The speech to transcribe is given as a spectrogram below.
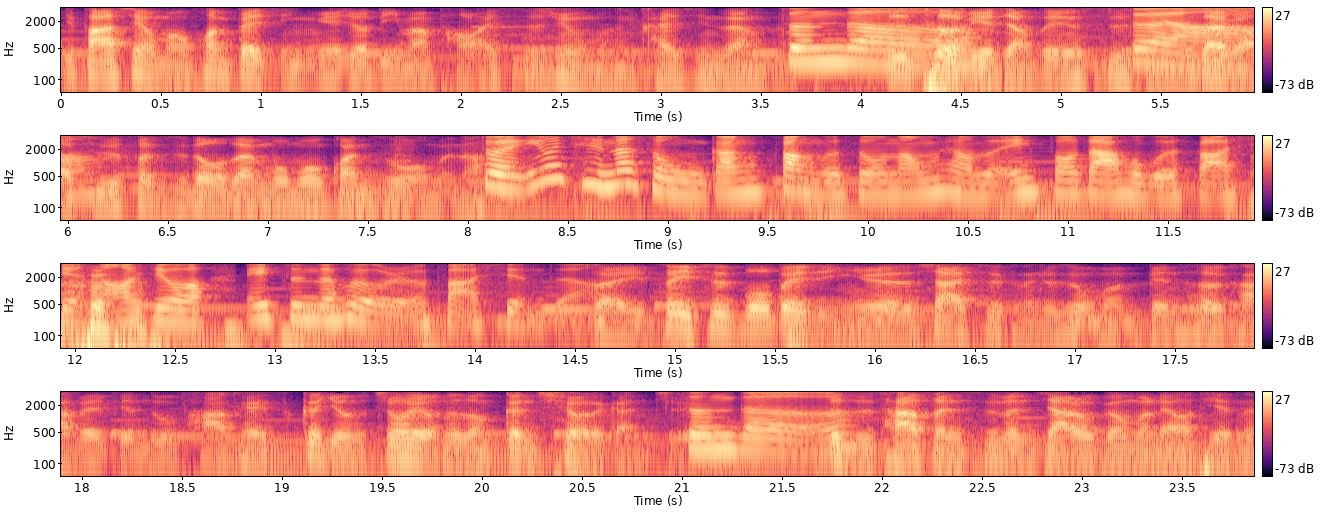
一发现我们换背景音乐，就立马跑来私信我们，很开心这样子。真的，就是特别讲这件事情，就代表其实粉丝都有在默默关注我们啊。对，因为其实那时候我们刚放的时候，然后我们想着，哎，不知道大家会不会发现，然后结果，哎，真的会有人发现这样。对，这一次播背景音乐，下一次可能就是我们边。喝咖啡边录 podcast，更有就会有那种更 chill 的感觉，真的，就只差粉丝们加入跟我们聊天呢。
